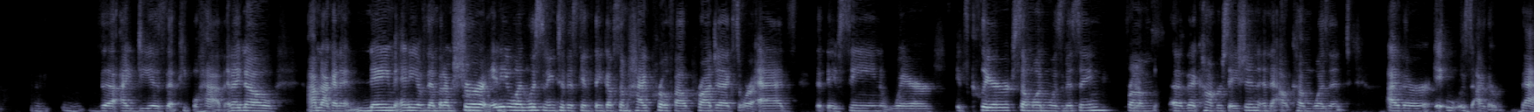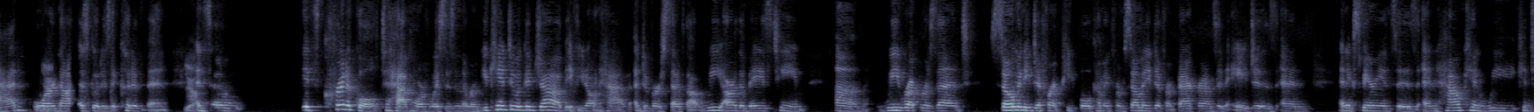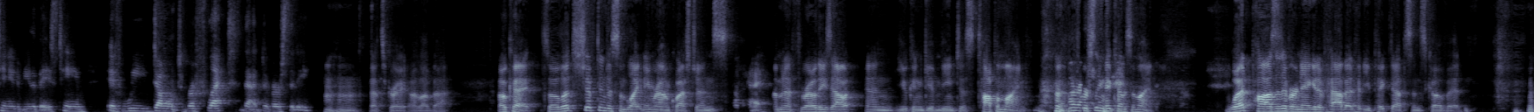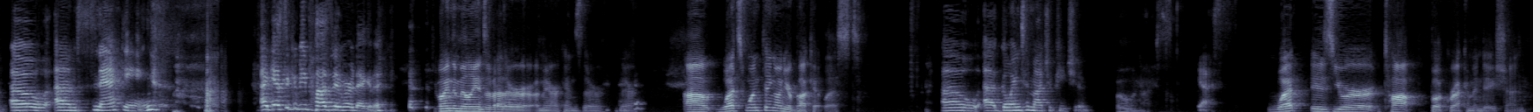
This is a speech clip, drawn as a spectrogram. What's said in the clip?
the ideas that people have. And I know I'm not going to name any of them, but I'm sure anyone listening to this can think of some high profile projects or ads that they've seen where it's clear someone was missing from yes. uh, that conversation and the outcome wasn't either it was either bad or yeah. not as good as it could have been yeah. and so it's critical to have more voices in the room you can't do a good job if you don't have a diverse set of thought we are the bays team um, we represent so many different people coming from so many different backgrounds and ages and and experiences and how can we continue to be the base team if we don't reflect that diversity. Mm-hmm. That's great. I love that. Okay, so let's shift into some lightning round questions. Okay. I'm going to throw these out and you can give me just top of mind. First right. thing that comes to mind. What positive or negative habit have you picked up since COVID? oh, um, snacking. I guess it could be positive or negative. Join the millions of other Americans that are there. Uh, what's one thing on your bucket list? Oh, uh, going to Machu Picchu. Oh, nice. Yes. What is your top book recommendation?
